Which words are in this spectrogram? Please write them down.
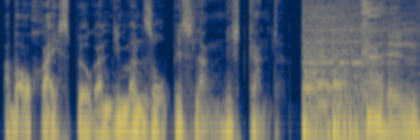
aber auch Reichsbürgern, die man so bislang nicht kannte. Köln.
